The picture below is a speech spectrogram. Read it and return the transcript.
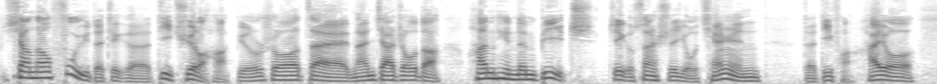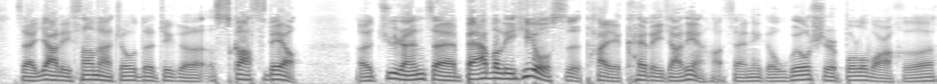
相当富裕的这个地区了哈。比如说在南加州的 Huntington Beach，这个算是有钱人的地方；还有在亚利桑那州的这个 Scottsdale。呃，居然在 Beverly Hills，他也开了一家店哈，在那个 Wilshire Boulevard 和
